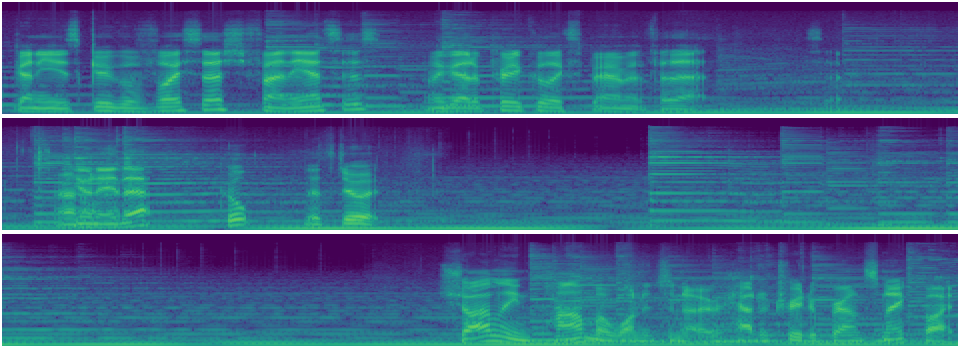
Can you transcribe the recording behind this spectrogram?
We're Going to use Google Voice Search to find the answers. We got a pretty cool experiment for that. So, you to hear that? Cool, let's do it. Charlene Palmer wanted to know how to treat a brown snake bite.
